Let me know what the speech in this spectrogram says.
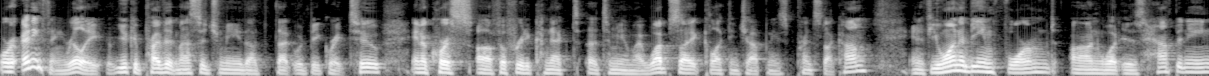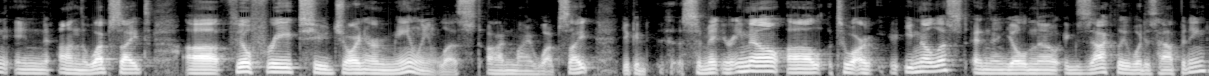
or anything really, you could private message me. That that would be great too. And of course, uh, feel free to connect uh, to me on my website, collectingjapaneseprints.com. And if you want to be informed on what is happening in on the website, uh, feel free to join our mailing list on my website. You could submit your email uh, to our email list, and then you'll know exactly what is happening.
